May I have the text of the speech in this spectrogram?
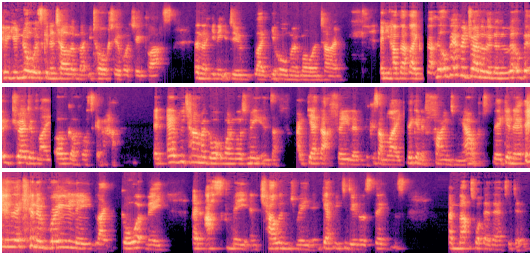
who you know is going to tell them that you talk too much in class and that you need to do like your homework more on time. And you have that like that little bit of adrenaline and a little bit of dread of like, oh God, what's going to happen? And every time I go to one of those meetings, I, I get that feeling because I'm like, they're to find me out. They're to, they're to really like go at me and ask me and challenge me and get me to do those things. And that's what they're there to do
